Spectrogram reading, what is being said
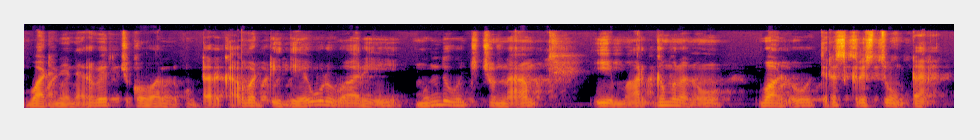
వాటిని నెరవేర్చుకోవాలనుకుంటారు. కాబట్టి దేవుడు వారి ముందు ఉంచుచున్న ఈ మార్గములను వాళ్ళు తిరస్కరిస్తూ ఉంటారు.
